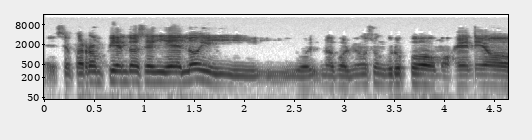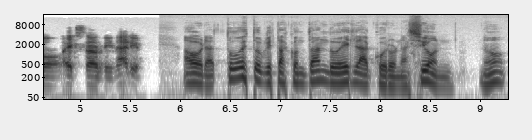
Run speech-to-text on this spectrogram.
eh, se fue rompiendo ese hielo y, nos volvimos un grupo homogéneo extraordinario. Ahora, todo esto que estás contando es la coronación, ¿no?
